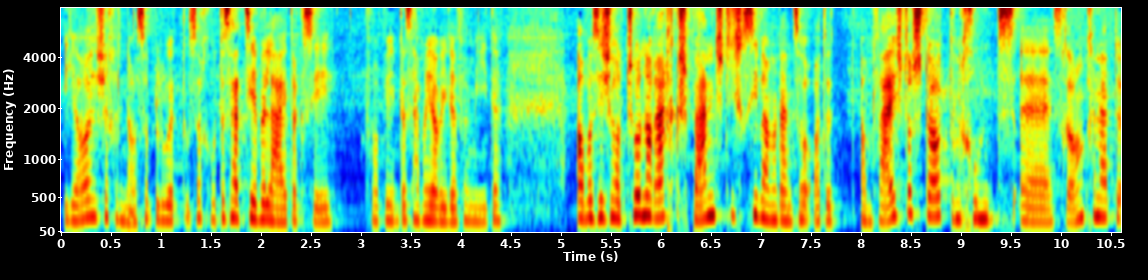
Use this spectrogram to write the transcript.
ja, ist ein bisschen Nasenblut rausgekommen. Das hat sie eben leider gesehen, Fabian, das haben wir ja wieder vermieden. Aber es war halt schon noch recht gespenstisch gewesen, wenn man dann so der, am Fenster steht, dann kommt äh, das Krankenauto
